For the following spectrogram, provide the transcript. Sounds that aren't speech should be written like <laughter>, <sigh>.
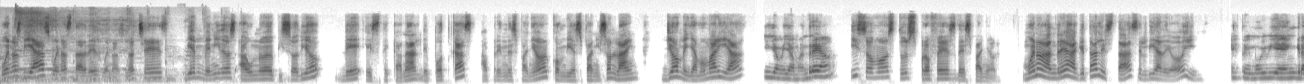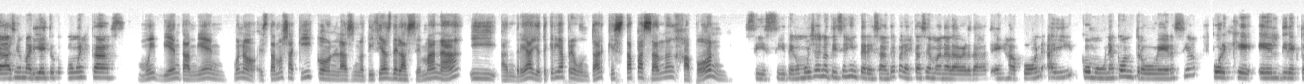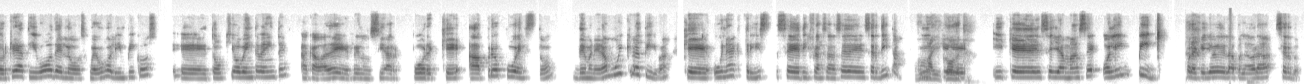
Buenos días, buenas tardes, buenas noches. Bienvenidos a un nuevo episodio de este canal de podcast Aprende Español con Vía Spanish Online. Yo me llamo María. Y yo me llamo Andrea. Y somos tus profes de español. Bueno, Andrea, ¿qué tal estás el día de hoy? Estoy muy bien, gracias María. ¿Y tú cómo estás? Muy bien también. Bueno, estamos aquí con las noticias de la semana y Andrea, yo te quería preguntar, ¿qué está pasando en Japón? Sí, sí, tengo muchas noticias interesantes para esta semana, la verdad. En Japón hay como una controversia porque el director creativo de los Juegos Olímpicos eh, Tokio 2020 acaba de renunciar porque ha propuesto de manera muy creativa que una actriz se disfrazase de cerdita. Oh y, que, y que se llamase Olympic, por aquello de la palabra cerdo.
